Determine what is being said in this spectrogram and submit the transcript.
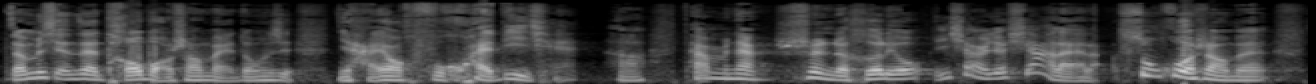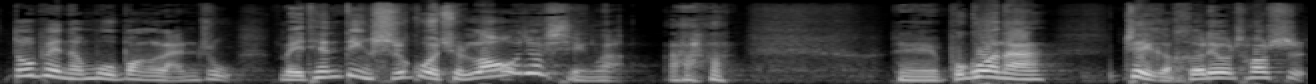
咱们现在淘宝上买东西，你还要付快递钱啊？他们呢，顺着河流一下就下来了，送货上门，都被那木棒拦住，每天定时过去捞就行了啊。哎，不过呢，这个河流超市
